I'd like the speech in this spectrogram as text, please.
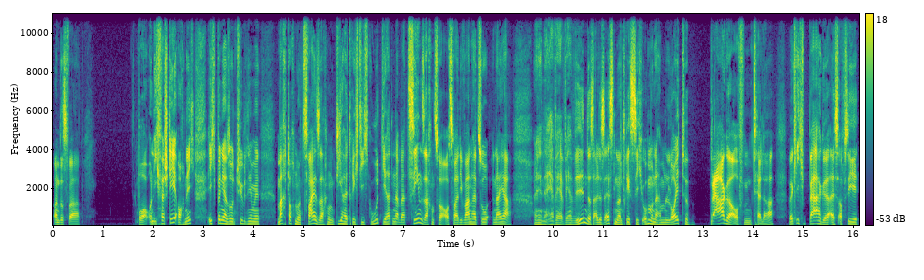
Und das war, boah, und ich verstehe auch nicht, ich bin ja so ein Typ, der mir, macht doch nur zwei Sachen, die halt richtig gut, die hatten aber zehn Sachen zur Auswahl, die waren halt so, naja, und naja, wer, wer will denn das alles essen? Und dann drehst du dich um und dann haben Leute Berge auf dem Teller, wirklich Berge, als ob sie,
